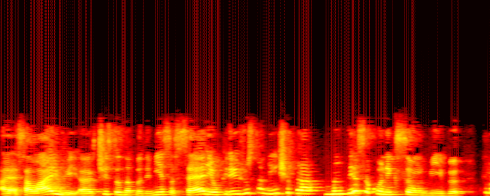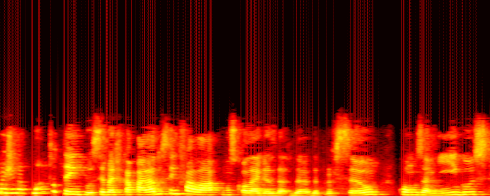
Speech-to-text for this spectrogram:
Essa live, Artistas na Pandemia, essa série, eu criei justamente para manter essa conexão viva. Imagina quanto tempo você vai ficar parado sem falar com os colegas da, da, da profissão, com os amigos.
